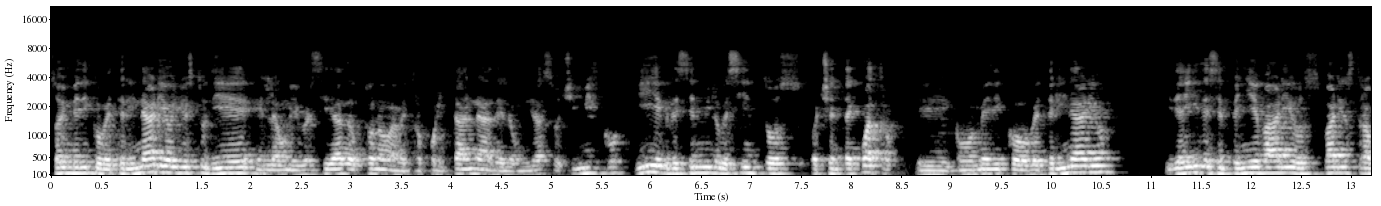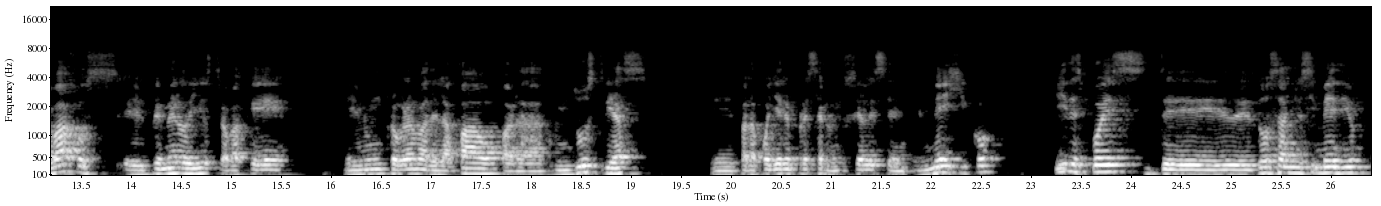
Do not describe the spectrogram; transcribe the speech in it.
soy médico veterinario, yo estudié en la Universidad Autónoma Metropolitana de la Unidad Xochimilco y egresé en 1984 eh, como médico veterinario y de ahí desempeñé varios, varios trabajos. El primero de ellos trabajé en un programa de la FAO para industrias, eh, para apoyar empresas agroindustriales en, en México. Y después de dos años y medio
